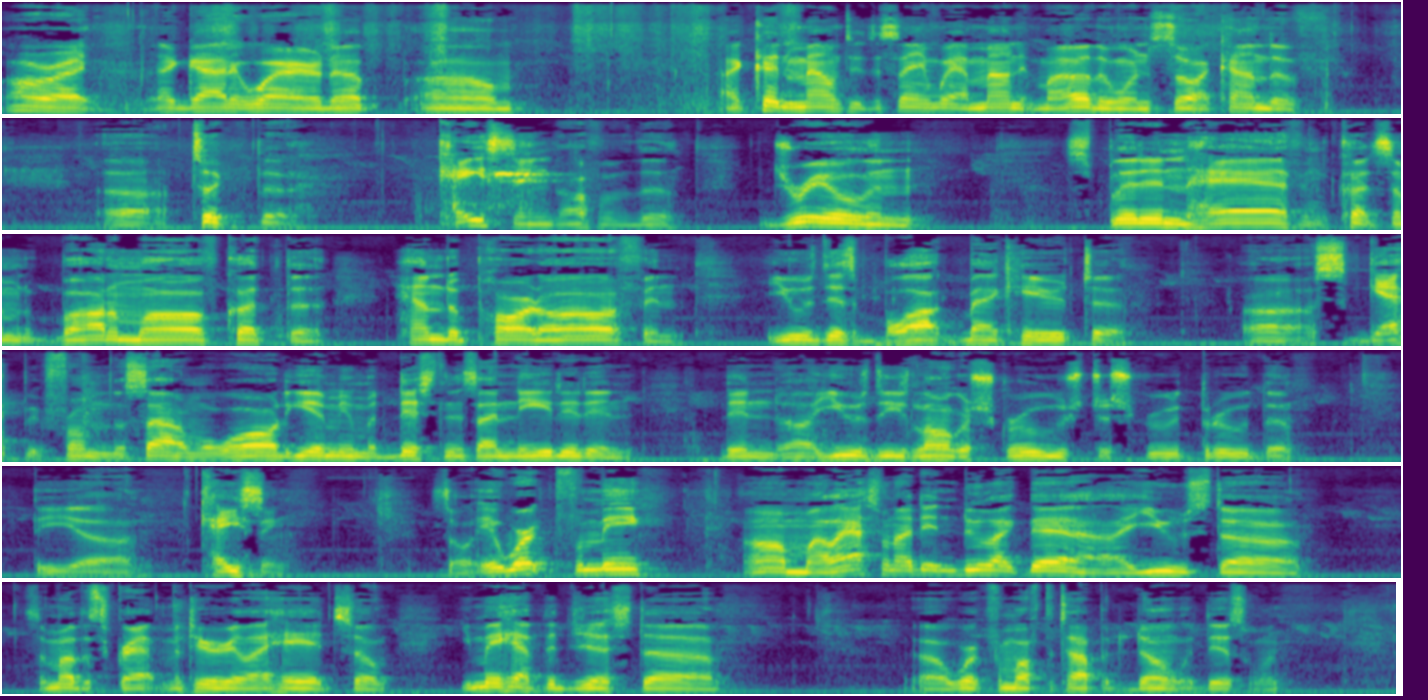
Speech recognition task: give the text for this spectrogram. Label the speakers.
Speaker 1: All right, I got it wired up. Um, I couldn't mount it the same way I mounted my other one, so I kind of uh, took the casing off of the drill and split it in half and cut some of the bottom off, cut the handle part off, and used this block back here to uh, gap it from the side of my wall to give me the distance I needed, and then uh, use these longer screws to screw through the the uh, casing. So it worked for me. Um, my last one I didn't do like that. I used uh, some other scrap material I had. So you may have to just uh, uh, work from off the top of the dome with this one.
